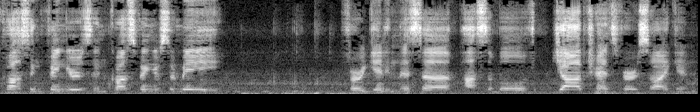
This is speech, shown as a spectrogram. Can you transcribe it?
crossing fingers and cross fingers for me for getting this uh, possible job transfer so I can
